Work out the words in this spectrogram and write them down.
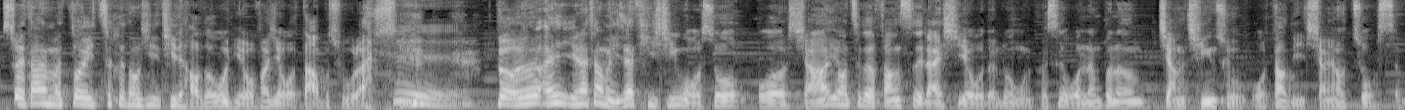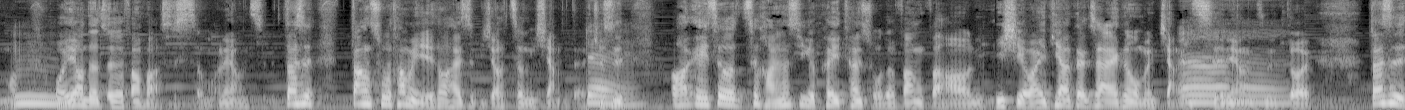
所以他们对这个东西提了好多问题，我发现我答不出来。是，对，我说，哎，原来他们也在提醒我说，我想要用这个方式来写我的论文，可是。我能不能讲清楚我到底想要做什么？嗯、我用的这个方法是什么那样子？但是当初他们也都还是比较正向的，就是哦，哎、欸，这个这、好像是一个可以探索的方法哦。你你写完一定要再再来跟我们讲一次那样子，嗯、对。但是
